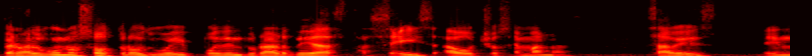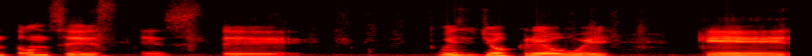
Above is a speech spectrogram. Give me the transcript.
pero algunos otros, güey, pueden durar de hasta seis a ocho semanas, ¿sabes? Entonces, este, pues yo creo, güey, que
